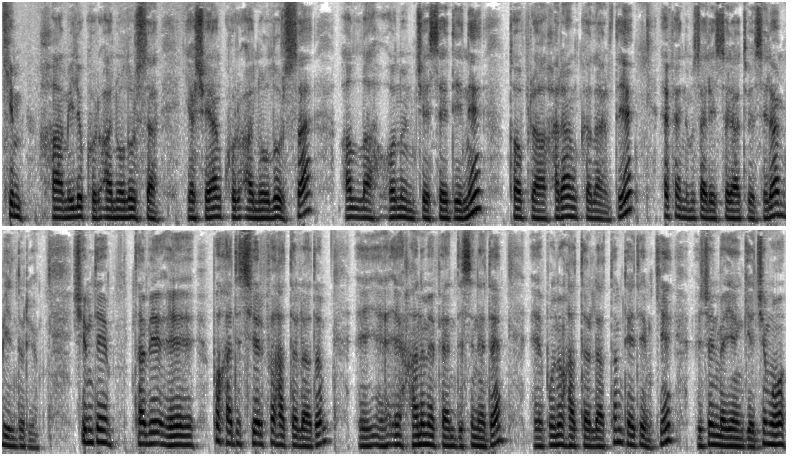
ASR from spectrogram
kim hamili Kur'an olursa, yaşayan Kur'an olursa Allah onun cesedini toprağa haram kılar diye Efendimiz Aleyhisselatü Vesselam bildiriyor. Şimdi tabi e, bu hadis-i şerifi hatırladım. E, e, hanımefendisine de e, bunu hatırlattım. Dedim ki üzülme yengecim o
